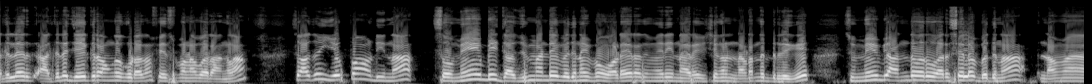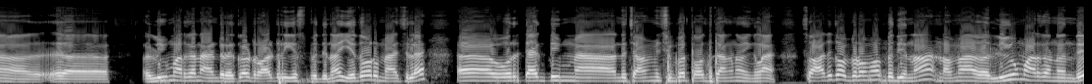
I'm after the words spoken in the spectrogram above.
அதில் அதில் ஜெயிக்கிறவங்க கூட தான் ஃபேஸ் பண்ண போகிறாங்களாம் ஸோ அதுவும் எப்போ அப்படின்னா ஸோ மேபி ஜட்ஜ்மெண்ட்டே பார்த்தீங்கன்னா இப்போ உடையிறது மாரி நிறைய விஷயங்கள் நடந்துட்டு இருக்கு. ஸோ மேபி அந்த ஒரு வரிசையில் பார்த்தீங்கன்னா நம்ம லியூமார்கான் அண்ட் ரெக்கார்ட் ராட்ரிகஸ் பார்த்தீங்கன்னா ஏதோ ஒரு மேட்ச்சில் ஒரு டேக் டீம் அந்த சாம்பியன்ஷிப்பை தோத்துட்டாங்கன்னு வைங்களேன். ஸோ அதுக்கப்புறமா பார்த்தீங்கன்னா நம்ம லியூ மார்கன் வந்து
